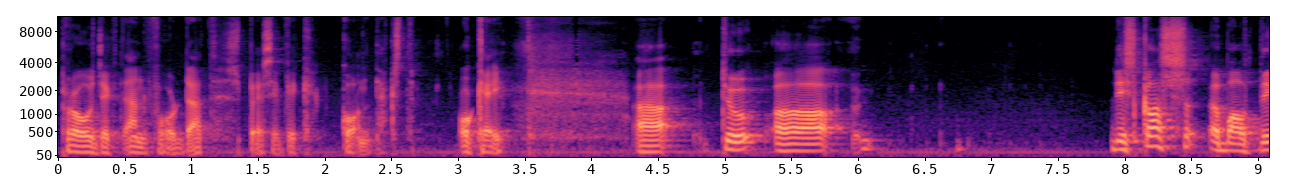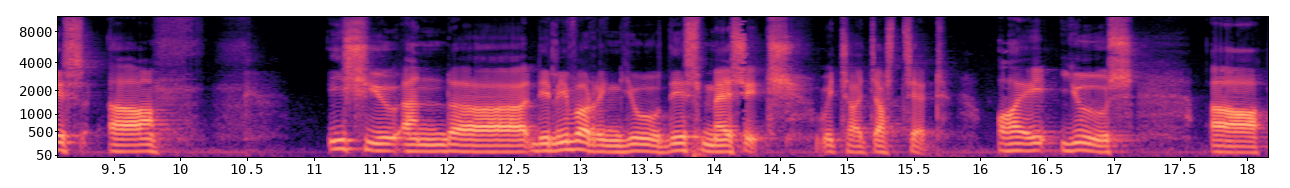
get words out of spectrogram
project and for that specific context. Okay. Uh, to discuss about this issue and uh, delivering you this message, which I just said, I use uh,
